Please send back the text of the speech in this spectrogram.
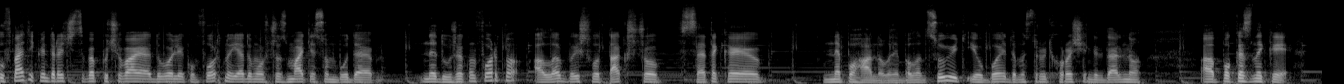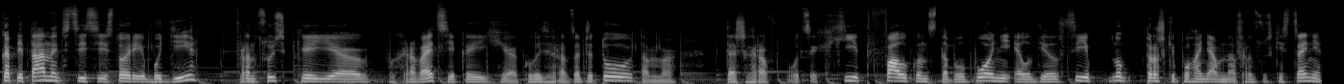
у Fnatic він, до речі, себе почуває доволі комфортно. Я думав, що з Матісом буде не дуже комфортно, але вийшло так, що все-таки непогано вони балансують і обоє демонструють хороші індивідуально показники. Капітанець в цій, цій історії Боді, французький е, гравець, який е, колись грав за Джету, там е, теж грав у цих Hit, Falcons, Double Pony, LDLC. Ну, трошки поганяв на французькій сцені.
